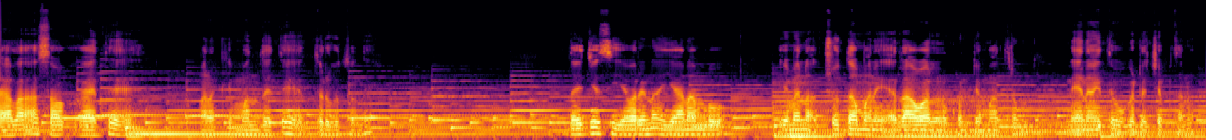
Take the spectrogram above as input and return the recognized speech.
చాలా సవకగా అయితే మనకి మందు అయితే దొరుకుతుంది. దయచేసి ఎవరైనా యానంలో ఏమైనా చూద్దామని రావాలనుకుంటే మాత్రం నేనైతే ఒకటే చెప్తాను.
